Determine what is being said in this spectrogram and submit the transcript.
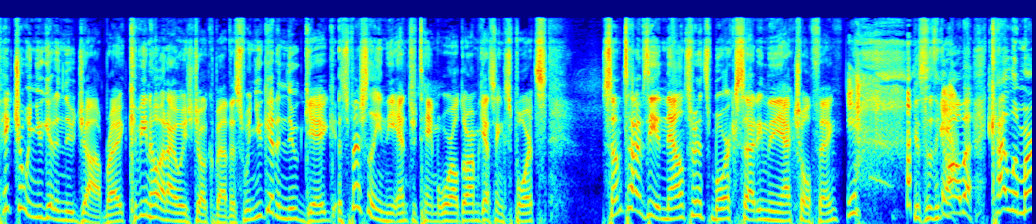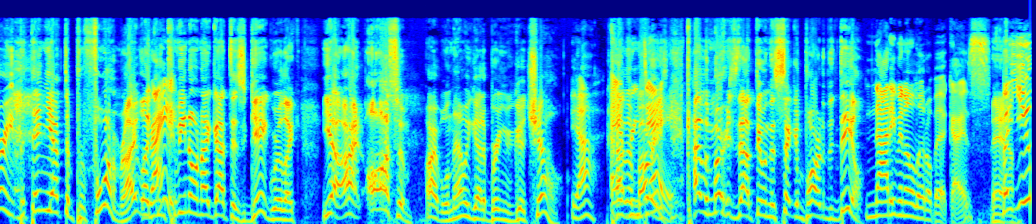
picture when you get a new job, right? Cavino and I always joke about this. When you get a new gig, especially in the entertainment world, or I'm guessing sports, sometimes the announcement's more exciting than the actual thing. Yeah. Because it's like, oh, but Kyler Murray, but then you have to perform, right? Like Right. when Cavino and I got this gig, we're like, yeah, all right, awesome. All right, well, now we got to bring a good show. Yeah. Kyler Every Murray's, day. Kyler Murray's not doing the second part of the deal. Not even a little bit, guys. Yeah. But you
